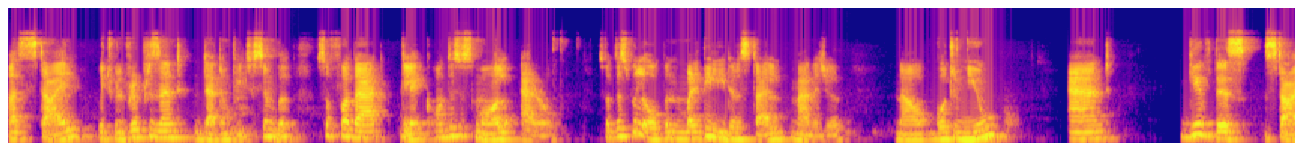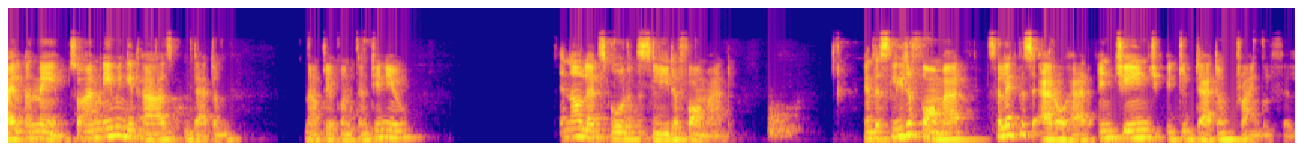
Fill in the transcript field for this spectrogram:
a style which will represent datum feature symbol. So for that, click on this small arrow. So this will open multi-leader style manager. Now go to new and give this style a name. So I'm naming it as datum. Now click on continue and now let's go to this leader format. In this leader format, select this arrowhead and change it to datum triangle filled.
